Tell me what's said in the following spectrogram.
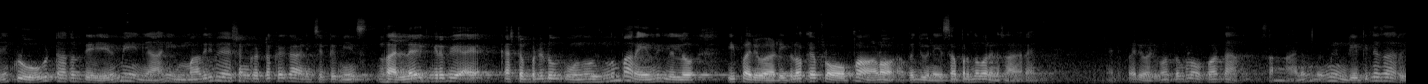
ഞാൻ ക്ലൂ കിട്ടാത്തത് ദൈവമേ ഞാൻ ഇമാതിരി വേഷം കെട്ടൊക്കെ കാണിച്ചിട്ട് മീൻസ് നല്ല ഇങ്ങനെയൊക്കെ കഷ്ടപ്പെട്ടിട്ട് ഒന്നും പറയുന്നില്ലല്ലോ. ഈ പരിപാടികളൊക്കെ ഫ്ലോപ്പാണോ അപ്പം ജുനൈസ് അപ്പുറത്ത് പറയുന്നത് സാറേ പരിപാടി മൊത്തം ഫ്ലോപ്പാട്ടാ സാധനം മിണ്ടിയിട്ടില്ല സാറ്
